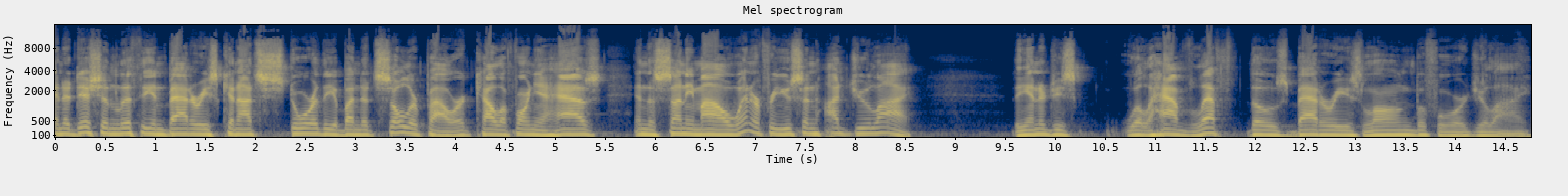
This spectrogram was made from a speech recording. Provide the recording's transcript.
In addition, lithium batteries cannot store the abundant solar power California has in the sunny, mild winter for use in hot July. The energies will have left those batteries long before July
